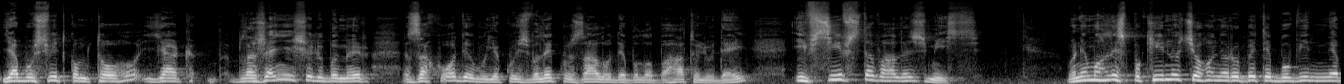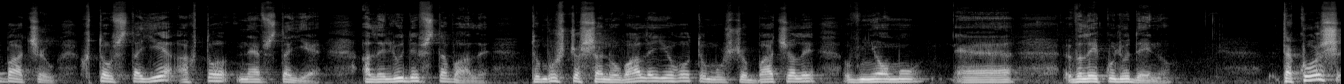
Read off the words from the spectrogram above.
я був свідком того, як блаженніший Любомир заходив у якусь велику залу, де було багато людей, і всі вставали з місць. Вони могли спокійно цього не робити, бо він не бачив, хто встає, а хто не встає. Але люди вставали, тому що шанували його, тому що бачили в ньому е, велику людину. Також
